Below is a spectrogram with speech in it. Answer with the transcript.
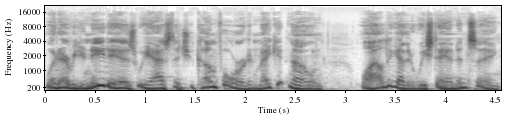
Whatever your need is, we ask that you come forward and make it known while together we stand and sing.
